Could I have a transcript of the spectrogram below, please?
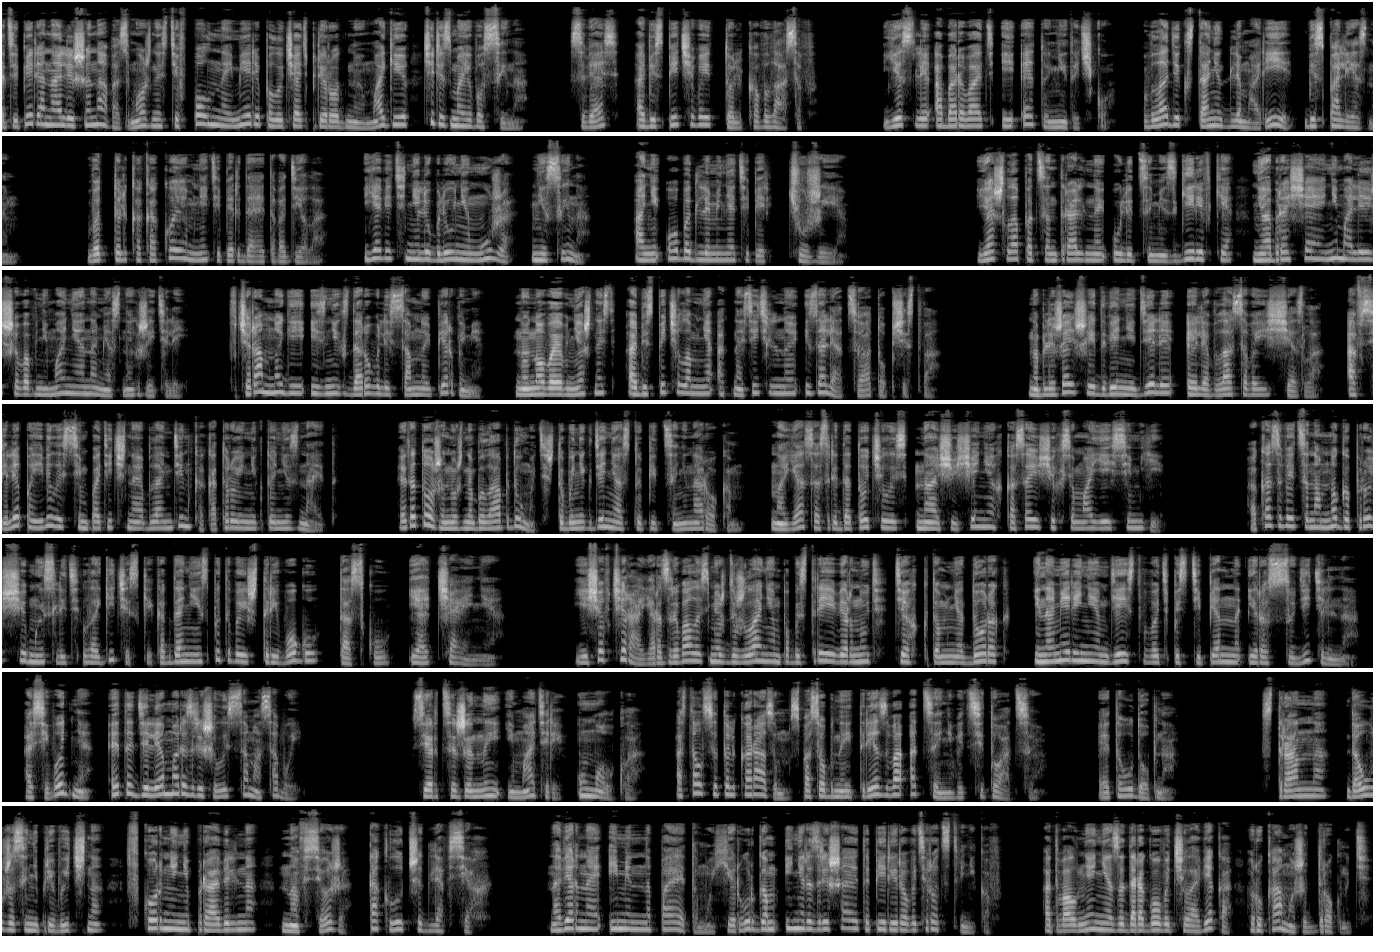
А теперь она лишена возможности в полной мере получать природную магию через моего сына. Связь обеспечивает только Власов. Если оборвать и эту ниточку, Владик станет для Марии бесполезным. Вот только какое мне теперь до этого дело? Я ведь не люблю ни мужа, ни сына. Они оба для меня теперь чужие. Я шла по центральной улице Мизгиревки, не обращая ни малейшего внимания на местных жителей. Вчера многие из них здоровались со мной первыми, но новая внешность обеспечила мне относительную изоляцию от общества. На ближайшие две недели Эля Власова исчезла а в селе появилась симпатичная блондинка, которую никто не знает. Это тоже нужно было обдумать, чтобы нигде не оступиться ненароком. Но я сосредоточилась на ощущениях, касающихся моей семьи. Оказывается, намного проще мыслить логически, когда не испытываешь тревогу, тоску и отчаяние. Еще вчера я разрывалась между желанием побыстрее вернуть тех, кто мне дорог, и намерением действовать постепенно и рассудительно, а сегодня эта дилемма разрешилась сама собой. Сердце жены и матери умолкло. Остался только разум, способный трезво оценивать ситуацию. Это удобно. Странно, до ужаса непривычно, в корне неправильно, но все же так лучше для всех. Наверное, именно поэтому хирургам и не разрешают оперировать родственников. От волнения за дорогого человека рука может дрогнуть.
